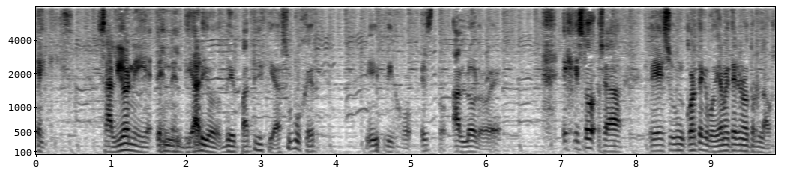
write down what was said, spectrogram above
X salió en el diario de Patricia, su mujer, y dijo esto al loro, ¿eh? Es que esto, o sea, es un corte que podía meter en otros lados,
